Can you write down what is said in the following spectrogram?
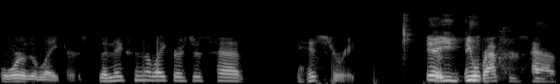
or the Lakers. The Knicks and the Lakers just have history. yeah, The- you, you Raptors have.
